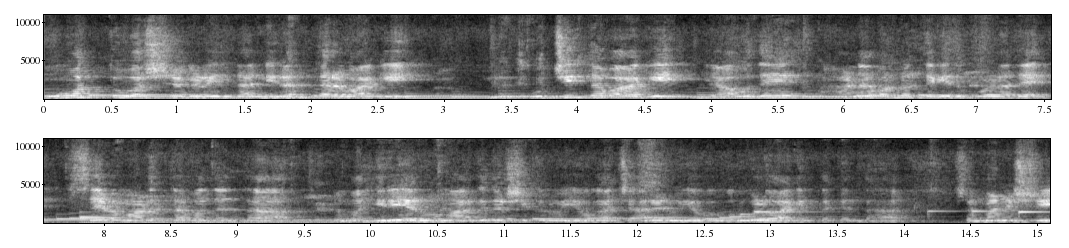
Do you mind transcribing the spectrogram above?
ಮೂವತ್ತು ವರ್ಷಗಳಿಂದ ನಿರಂತರವಾಗಿ ಉಚಿತವಾಗಿ ಯಾವುದೇ ಹಣವನ್ನು ತೆಗೆದುಕೊಳ್ಳದೆ ಸೇವೆ ಮಾಡುತ್ತಾ ಬಂದಂತಹ ನಮ್ಮ ಹಿರಿಯರು, ಮಾರ್ಗದರ್ಶಕರು, ಯೋಗಾಚಾರ್ಯರು, ಯೋಗ ಗುರುಗಳು ಆಗಿರ್ತಕ್ಕಂತಹ ಸನ್ಮಾನ್ಯ ಶ್ರೀ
